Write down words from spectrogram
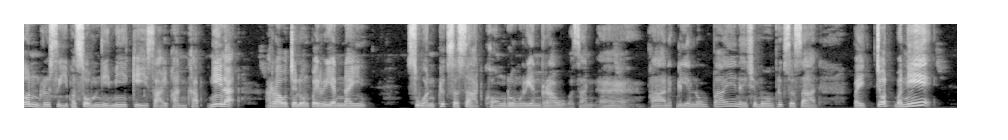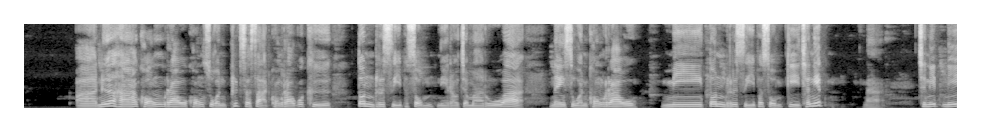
ต้นฤาษีผสมนี่มีกี่สายพันธุ์ครับ นี่แหละเราจะลงไปเรียนในสวนพฤกษศาสตร์ของโรงเรียนเราว่าสันเออพานักเรียนลงไปในชั่วโมงพฤกษศาสตร์ ไปจดวันนี้เนื้อหาของเราของสวนพฤกษศาสตร์ของเราก็คือ ต้นฤาษีผสมนี่เราจะมารู้ว่า ในสวนของเรามีต้นฤาษีผสมกี่ชนิดนะชนิดนี้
